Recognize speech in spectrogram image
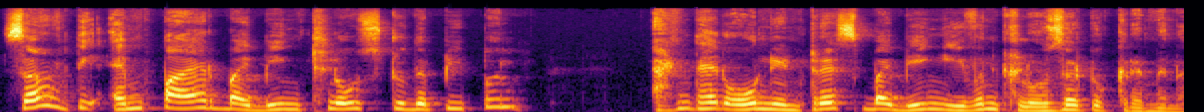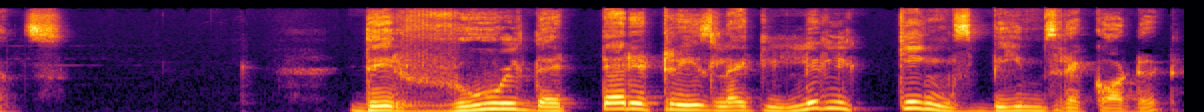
served the empire by being close to the people and their own interests by being even closer to criminals. They ruled their territories like little kings, Beames recorded.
